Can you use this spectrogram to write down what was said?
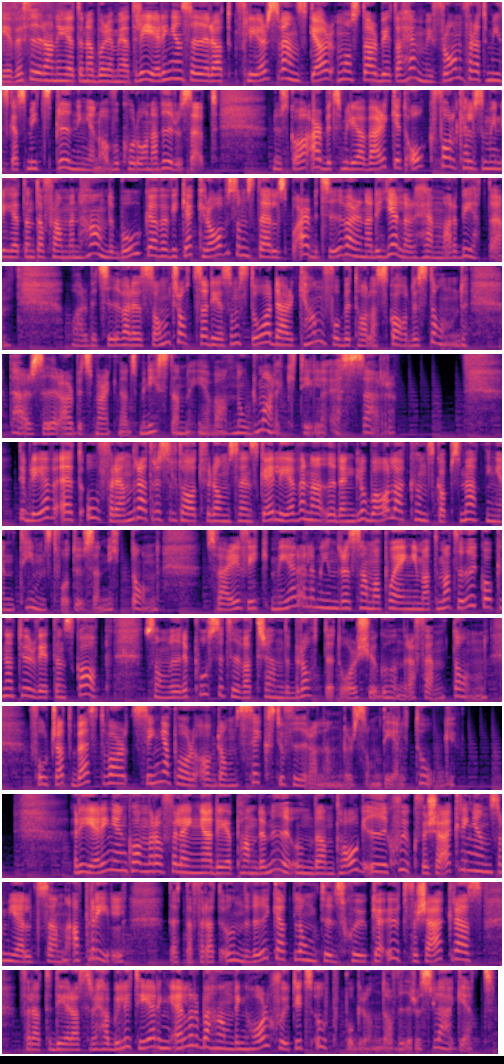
TV4-nyheterna börjar med att regeringen säger att fler svenskar måste arbeta hemifrån för att minska smittspridningen av coronaviruset. Nu ska Arbetsmiljöverket och Folkhälsomyndigheten ta fram en handbok över vilka krav som ställs på arbetsgivare när det gäller hemarbete. Och arbetsgivare som trotsar det som står där kan få betala skadestånd. Det här säger arbetsmarknadsministern Eva Nordmark till SR. Det blev ett oförändrat resultat för de svenska eleverna i den globala kunskapsmätningen TIMSS 2019. Sverige fick mer eller mindre samma poäng i matematik och naturvetenskap som vid det positiva trendbrottet år 2015. Fortsatt bäst var Singapore av de 64 länder som deltog. Regeringen kommer att förlänga det pandemiundantag i sjukförsäkringen som gällt sedan april. Detta för att undvika att långtidssjuka utförsäkras för att deras rehabilitering eller behandling har skjutits upp på grund av virusläget.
